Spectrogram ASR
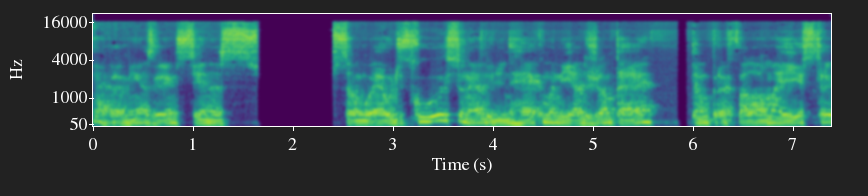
É, pra mim, as grandes cenas são é o discurso, né, do Gene Hackman e a do jantar. Então, para falar uma extra,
